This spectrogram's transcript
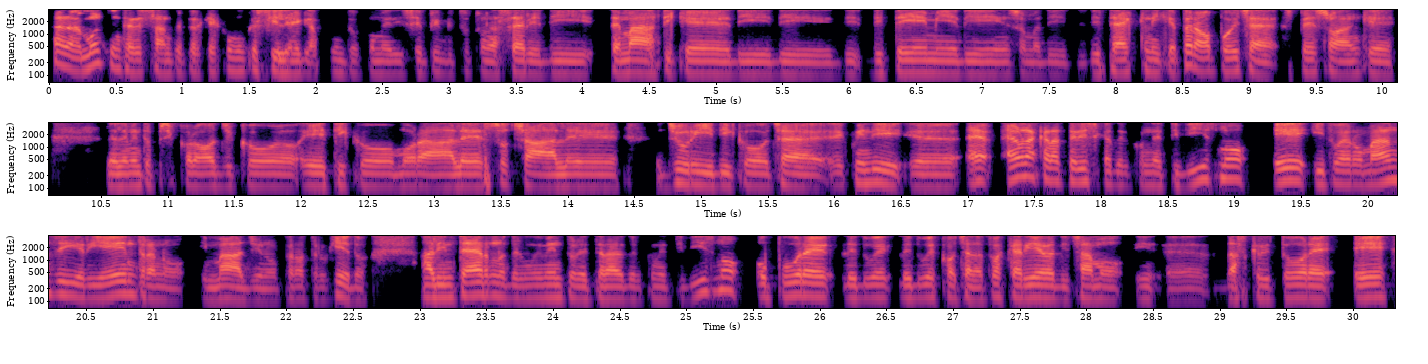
Allora, molto interessante perché comunque si lega appunto, come dicevi prima, tutta una serie di tematiche, di, di, di, di temi, di, insomma, di, tecniche, però poi c'è spesso anche l'elemento psicologico, etico, morale, sociale, giuridico, cioè, quindi eh, è, è, una caratteristica del connettivismo e i tuoi romanzi rientrano, immagino, però te lo chiedo, all'interno del movimento letterario del connettivismo oppure le due, le due cose, cioè la tua carriera diciamo eh, da scrittore e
